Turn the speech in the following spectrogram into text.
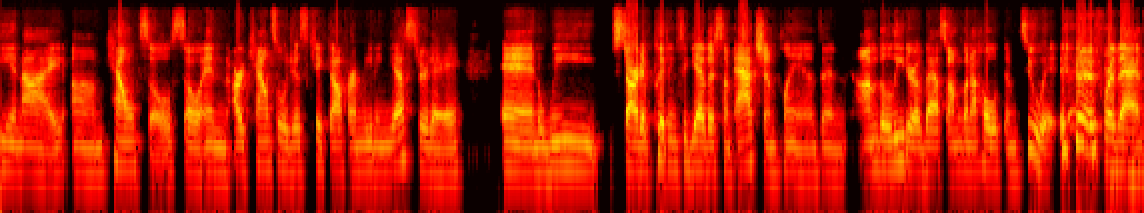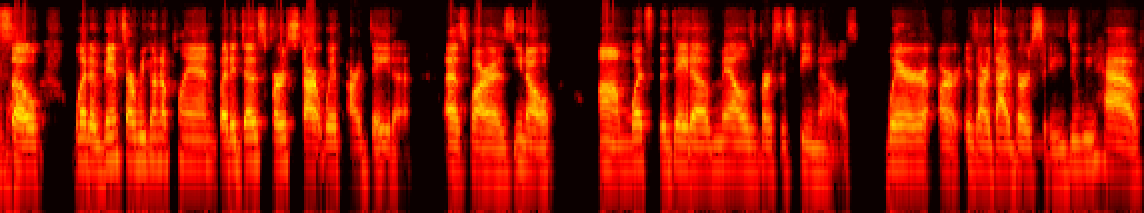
DNI um, council. So, and our council just kicked off our meeting yesterday, and we started putting together some action plans. And I'm the leader of that, so I'm going to hold them to it for that. So, what events are we going to plan? But it does first start with our data, as far as you know, um, what's the data of males versus females where are, is our diversity? Do we have,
